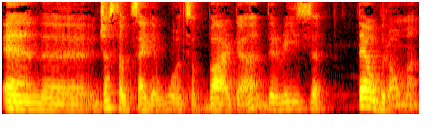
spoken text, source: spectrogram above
And uh, just outside the walls of Barga, there is Teobroma.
